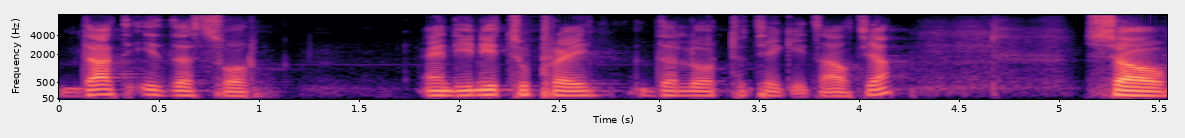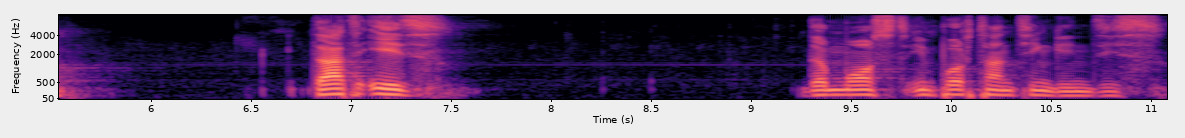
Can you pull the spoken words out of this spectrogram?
that is the sword. And you need to pray the Lord to take it out, yeah? So that is the most important thing in this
